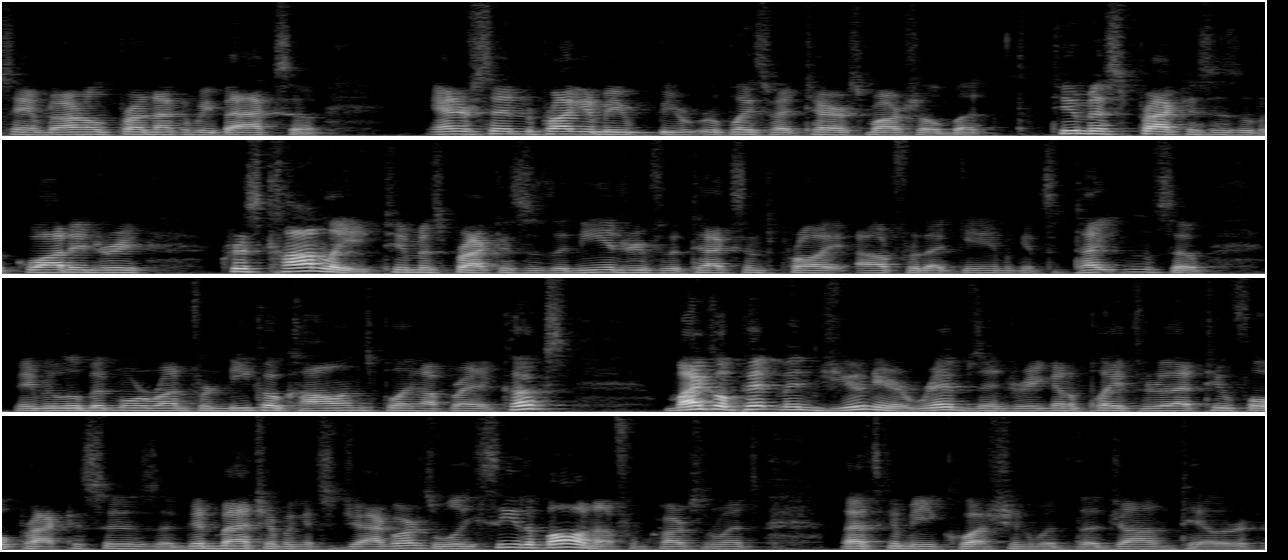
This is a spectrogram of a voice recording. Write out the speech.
Sam Darnold's probably not going to be back, so Anderson probably going to be, be replaced by Terrace Marshall, but two missed practices with a quad injury. Chris Conley, two missed practices, with a knee injury for the Texans, probably out for that game against the Titans. So maybe a little bit more run for Nico Collins playing off Brandin Cooks. Michael Pittman Jr., ribs injury, going to play through that two full practices. A good matchup against the Jaguars. Will he see the ball enough from Carson Wentz? That's going to be a question with uh, Taylor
